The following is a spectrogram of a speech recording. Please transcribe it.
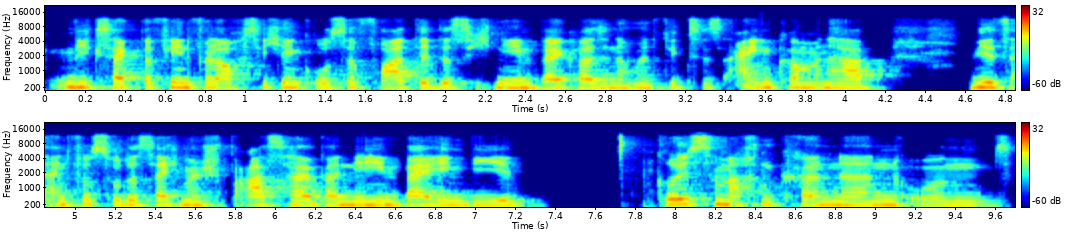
wie gesagt, auf jeden Fall auch sicher ein großer Vorteil, dass ich nebenbei quasi noch ein fixes Einkommen habe. Wie jetzt einfach so, dass, sag ich mal, spaßhalber nebenbei irgendwie größer machen können und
